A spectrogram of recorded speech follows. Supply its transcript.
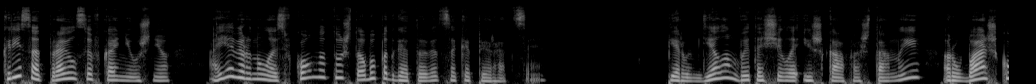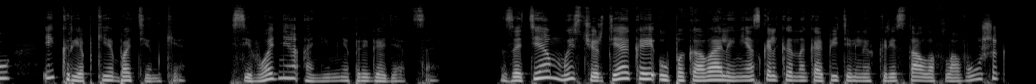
Крис отправился в конюшню, а я вернулась в комнату, чтобы подготовиться к операции. Первым делом вытащила из шкафа штаны, рубашку и крепкие ботинки. Сегодня они мне пригодятся. Затем мы с чертякой упаковали несколько накопительных кристаллов ловушек,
